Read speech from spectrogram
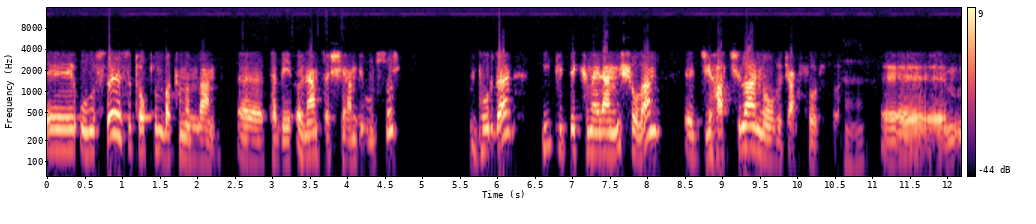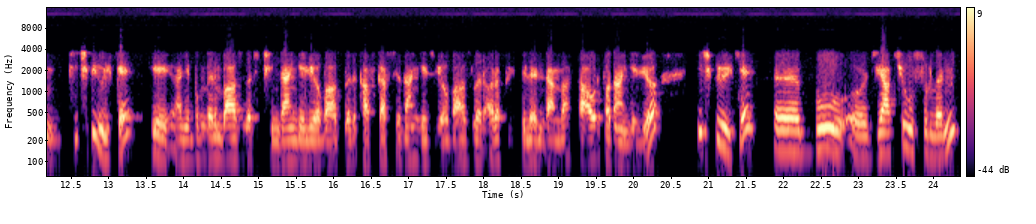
e, uluslararası toplum bakımından e, tabii önem taşıyan bir unsur. Burada İdlib'de kümelenmiş olan e, cihatçılar ne olacak sorusu. Hı hı. E, hiçbir ülke ki hani bunların bazıları Çin'den geliyor, bazıları Kafkasya'dan geziyor, bazıları Arap ülkelerinden ve hatta Avrupa'dan geliyor. Hiçbir ülke e, bu e, cihatçı unsurların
